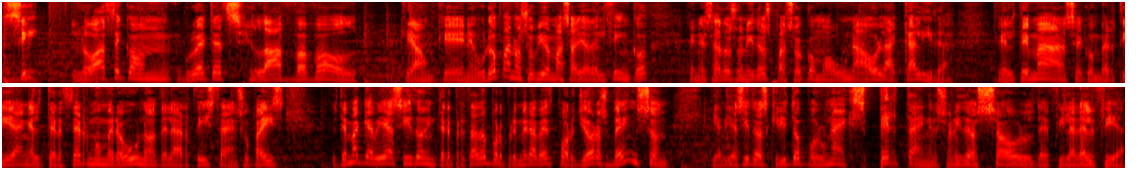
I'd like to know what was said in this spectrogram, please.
Sí, lo hace con Greatest Love of All, que aunque en Europa no subió más allá del 5, en Estados Unidos pasó como una ola cálida. El tema se convertía en el tercer número uno del artista en su país. El tema que había sido interpretado por primera vez por George Benson y había sido escrito por una experta en el sonido soul de Filadelfia,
